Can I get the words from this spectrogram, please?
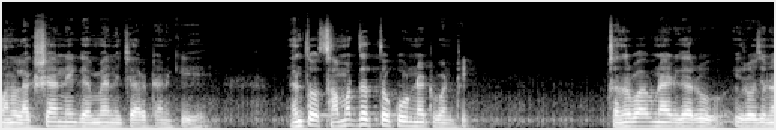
మన లక్ష్యాన్ని గమ్యాన్ని చేరటానికి ఎంతో సమర్థతతో కూడినటువంటి చంద్రబాబు నాయుడు గారు ఈ రోజున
